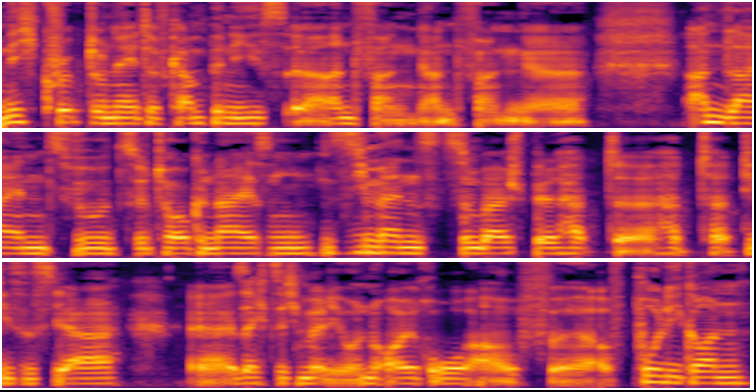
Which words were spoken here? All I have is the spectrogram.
nicht Crypto-Native Companies äh, anfangen, anfangen äh, Anleihen zu, zu tokenisen. Siemens zum Beispiel hat, äh, hat, hat dieses Jahr äh, 60 Millionen Euro auf, äh, auf Polygon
